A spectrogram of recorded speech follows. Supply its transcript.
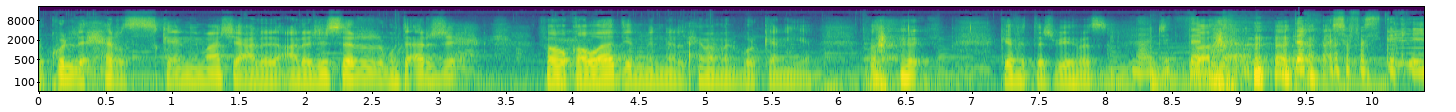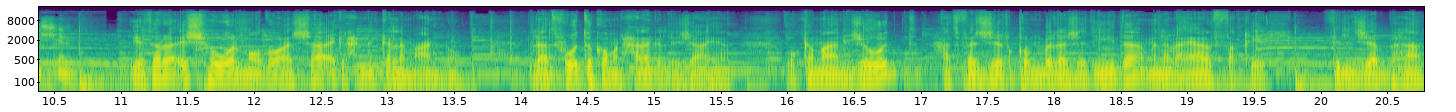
بكل حرص. كأني ماشي على على جسر متأرجح فوق واد من الحمم البركانية. كيف التشبيه بس؟ لا جدا. sophistication يا ترى إيش هو الموضوع الشائك اللي حنتكلم عنه؟ لا تفوتكم الحلقة اللي جاية. وكمان جود حتفجر قنبلة جديدة من العيار الثقيل في الجبهة.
